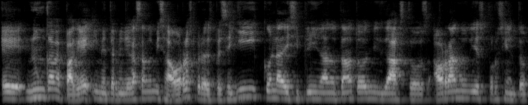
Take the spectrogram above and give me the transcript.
eh, nunca me pagué y me terminé gastando mis ahorros, pero después seguí con la disciplina, anotando todos mis gastos, ahorrando un 10%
